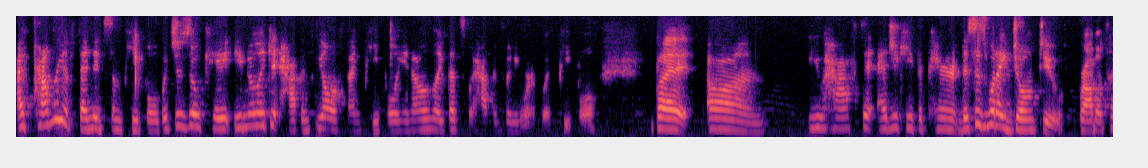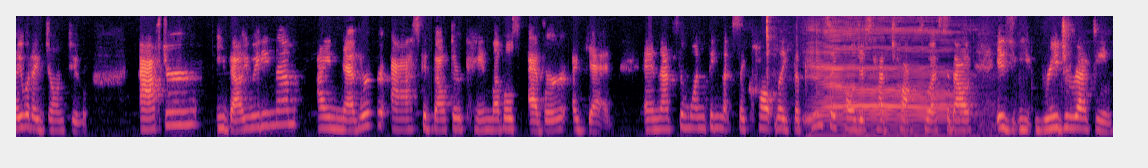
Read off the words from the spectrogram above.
i've probably offended some people which is okay. You know like it happens. We all offend people you know? Like that's what happens when you work with people. But um you have to educate the parent. This is what i don't do rob. I'll tell you what i don't do. After evaluating them i never ask about their pain levels ever again. And that's the one thing that psychol like the pain psychologists have talked to us about is redirecting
